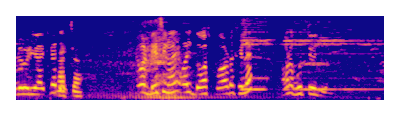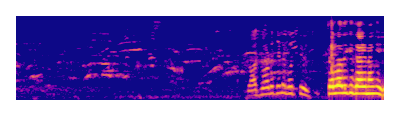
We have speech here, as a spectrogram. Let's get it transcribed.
উলেবেড়িয়া ঠিক আছে? আচ্ছা। এবার বেশি নয় ওই দশ বারোটা ছেলে আমরা ভর্তি হয়েছিলাম দশ বারোটা ছেলে ভর্তি হয়েছি চলো দেখি যাই নাকি?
